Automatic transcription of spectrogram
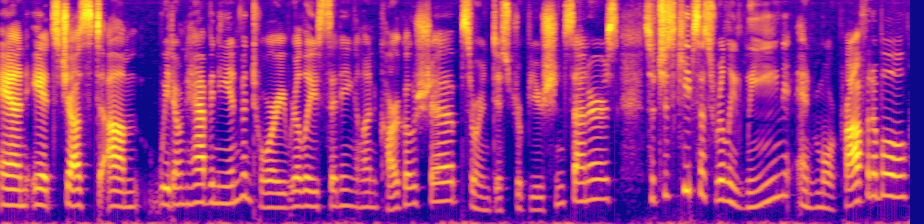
and it's just um, we don't have any inventory really sitting on cargo ships or in distribution centers so it just keeps us really lean and more profitable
